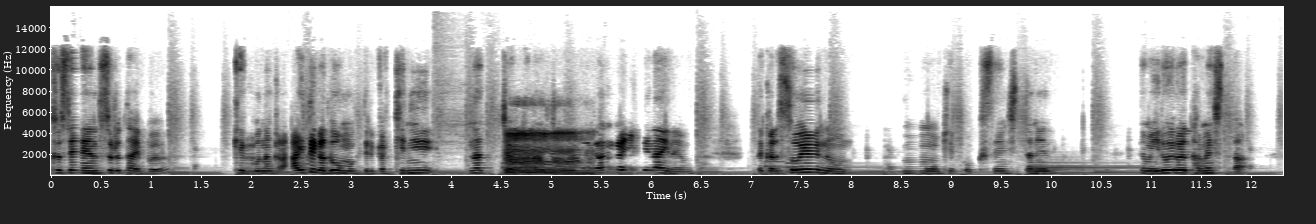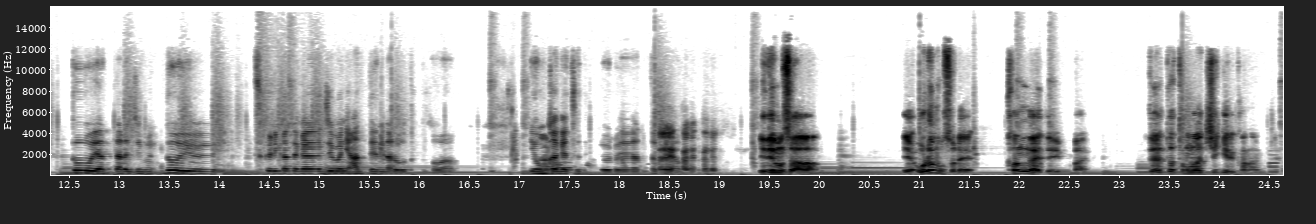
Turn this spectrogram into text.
苦戦するタイプ？結構なんか相手がどう思ってるか気になっちゃうからうん。ガンガンいけないのよ。だからそういうのもう結構苦戦したね。でもいろいろ試した。どうやったら自分どういう作り方が自分に合ってんだろうとかは4ヶ月でいろいろやったかはいら、はいはい。えでもさ、いや俺もそれ考えていっぱい。どうやったら友達できるかなみたいな。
